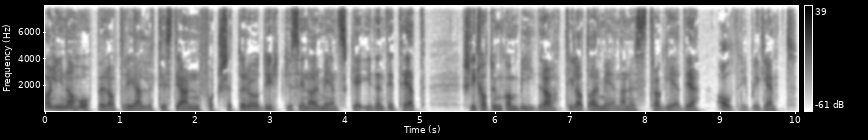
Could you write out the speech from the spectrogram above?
Alina håper at reality-stjernen fortsetter å dyrke sin armenske identitet, slik at hun kan bidra til at armenernes tragedie aldri blir glemt.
